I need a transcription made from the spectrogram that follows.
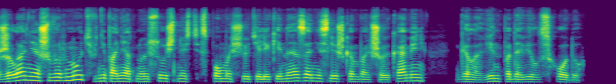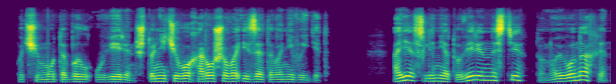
Желание швырнуть в непонятную сущность с помощью телекинеза не слишком большой камень Головин подавил сходу. Почему-то был уверен, что ничего хорошего из этого не выйдет. А если нет уверенности, то ну его нахрен.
